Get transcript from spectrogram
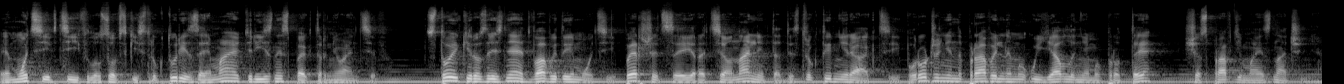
Емоції в цій філософській структурі займають різний спектр нюансів. Стоїки розрізняють два види емоцій. Перший це ірраціональні та деструктивні реакції, породжені неправильними уявленнями про те, що справді має значення.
